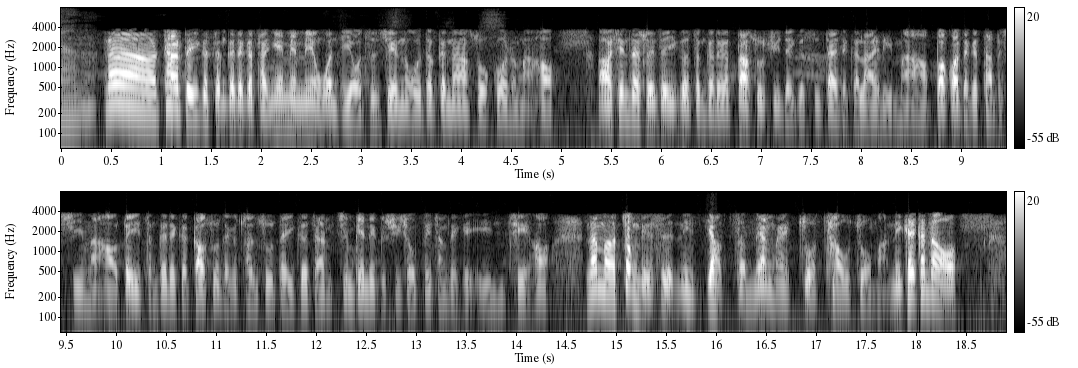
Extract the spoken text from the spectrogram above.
那它的一个整个这个产业面没有问题，我之前我都跟大家说过了嘛，哈。啊，现在随着一个整个这个大数据的一个时代的一个来临嘛，哈，包括这个 Type C 嘛，哈，对于整个这个高速的一个传输的一个这样芯片的一个需求非常的一个殷切哈。那么重点是你要怎么样来做操作嘛？你可以看到哦，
